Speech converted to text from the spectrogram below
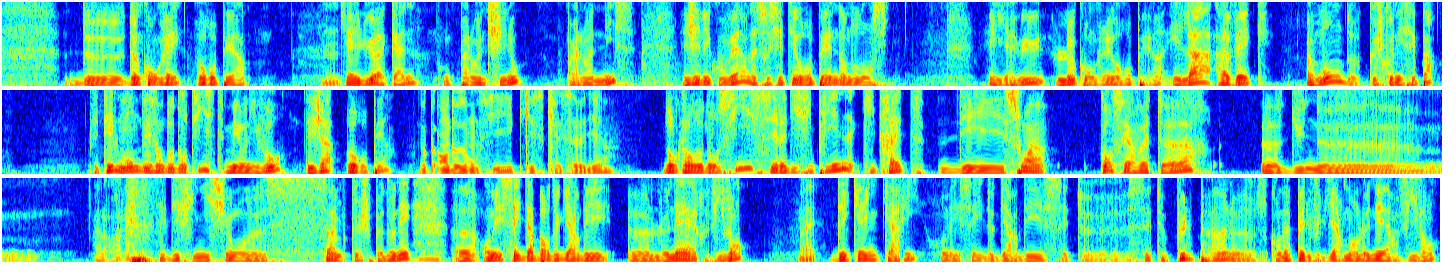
d'un congrès européen Hmm. qui a eu lieu à Cannes, donc pas loin de chez nous, pas loin de Nice, et j'ai découvert la Société européenne d'endodontie. Et il y a eu le congrès européen, et là, avec un monde que je connaissais pas, c'était le monde des endodontistes, mais au niveau déjà européen. Donc endodontie, qu'est-ce que ça veut dire? Donc l'endodontie, c'est la discipline qui traite des soins conservateurs d'une... euh, alors, la définition euh, simple que je peux donner, euh, on essaye d'abord de garder euh, le nerf vivant. Ouais. Dès qu'il y a une carie, on essaye de garder cette, euh, cette pulpe, hein, le- ce qu'on appelle vulgairement le nerf vivant,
